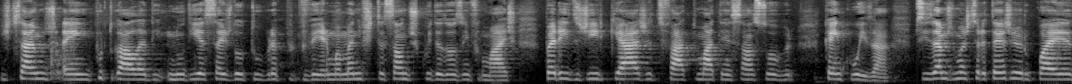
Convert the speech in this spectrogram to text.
e estamos em Portugal no dia 6 de outubro a prever uma manifestação dos cuidadores informais para exigir que haja de facto uma atenção sobre quem cuida. Precisamos de uma estratégia europeia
